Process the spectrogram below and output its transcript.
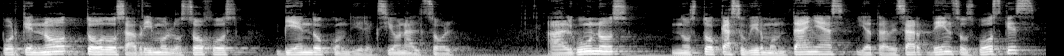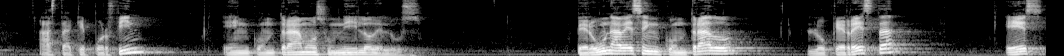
porque no todos abrimos los ojos viendo con dirección al sol. A algunos nos toca subir montañas y atravesar densos bosques hasta que por fin encontramos un hilo de luz. Pero una vez encontrado, lo que resta es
